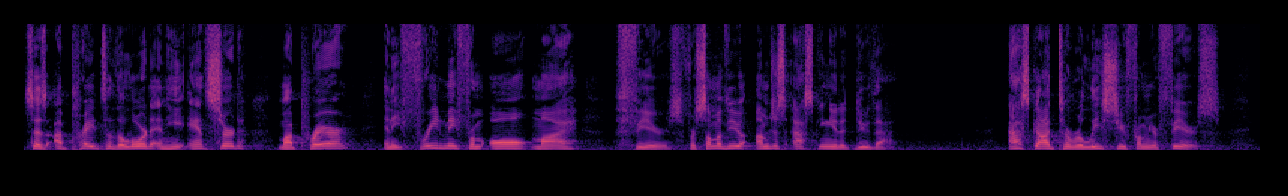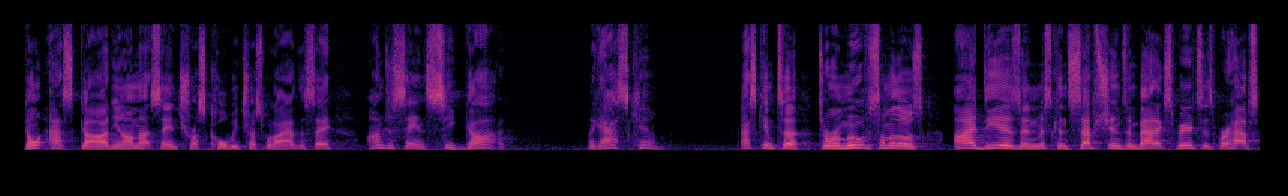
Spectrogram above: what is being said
says, I prayed to the Lord and he answered my prayer and he freed me from all my fears. For some of you, I'm just asking you to do that. Ask God to release you from your fears. Don't ask God, you know, I'm not saying trust Colby, trust what I have to say. I'm just saying seek God. Like ask Him. Ask Him to, to remove some of those ideas and misconceptions and bad experiences perhaps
